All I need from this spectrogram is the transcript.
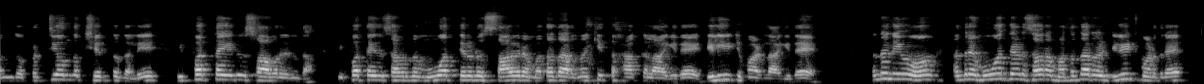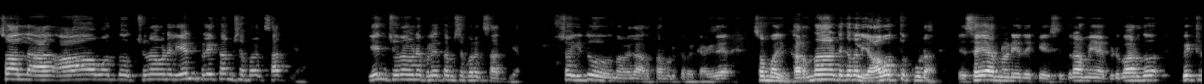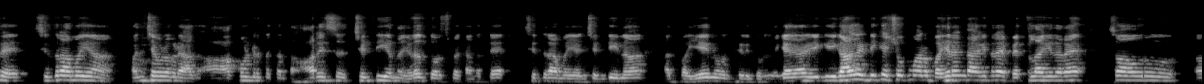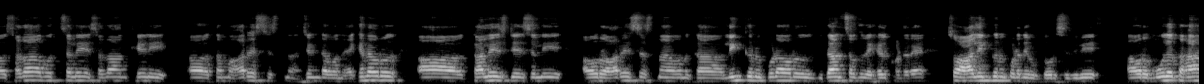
ಒಂದು ಪ್ರತಿಯೊಂದು ಕ್ಷೇತ್ರದಲ್ಲಿ ಇಪ್ಪತ್ತೈದು ಸಾವಿರದಿಂದ, ಇಪ್ಪತ್ತೈದು ಸಾವಿರದ ಮೂವತ್ತೆರಡು ಸಾವಿರ ಮತದಾರನ ಕಿತ್ತು ಹಾಕಲಾಗಿದೆ, ಡಿಲೀಟ್ ಮಾಡಲಾಗಿದೆ. ಅಂದ್ರೆ ನೀವು, ಅಂದ್ರೆ ಮೂವತ್ತೆರಡು ಸಾವಿರ ಮತದಾರರನ್ನ ಡಿಲೀಟ್ ಮಾಡಿದ್ರೆ, ಸೊ ಅಲ್ಲಿ ಆ ಒಂದು ಚುನಾವಣೆಯಲ್ಲಿ ಏನ್ ಫಲಿತಾಂಶ ಬರಕ್ ಸಾಧ್ಯ? ಏನ್ ಚುನಾವಣೆ ಫಲಿತಾಂಶ ಬರಕ್ ಸಾಧ್ಯ? ಸೊ ಇದು ನಾವೆಲ್ಲ ಅರ್ಥ ಮಾಡ್ಕೋಬೇಕಾಗಿದೆ. ಸೊ ಕರ್ನಾಟಕದಲ್ಲಿ ಯಾವತ್ತೂ ಕೂಡ ಎಸ್ ಐ ಆರ್ ನಡೆಯೋದಕ್ಕೆ ಸಿದ್ದರಾಮಯ್ಯ ಬಿಡಬಾರ್ದು. ಬಿಟ್ರೆ ಸಿದ್ದರಾಮಯ್ಯ ಪಂಚೆ ಒಳಗಡೆ ಹಾಕ್- ಹಾಕೊಂಡಿರ್ತಕ್ಕಂಥ ಆರ್ ಎಸ್ ಚಡ್ಡಿಯನ್ನ ಎಳೆದು ತೋರಿಸ್ಬೇಕಾಗತ್ತೆ. ಸಿದ್ದರಾಮಯ್ಯ ಚಡ್ಡಿನ ಅಥವಾ ಏನು ಅಂತ ಹೇಳಿ ತೋರಿಸ್ ಈಗಾಗಲೇ ಡಿ ಕೆ ಶಿವಕುಮಾರ್ ಬಹಿರಂಗ ಆಗಿದ್ದಾರೆ ಬೆತ್ತಲಾಗಿದ್ದಾರೆ. ಸೊ ಅವರು ಸದಾ ಬತ್ಸಲೆ ಸದಾ ಅಂತ ಹೇಳಿ ತಮ್ಮ ಆರ್ ಎಸ್ ಎಸ್ನ ಅಜೆಂಡಾವನ್ನು ಯಾಕಂದ್ರೆ ಅವರು, ಆ ಕಾಲೇಜ್ ಡೇಸ್ ಅಲ್ಲಿ ಅವರು ಆರ್ ಎಸ್ ಎಸ್ನ ಒಂದು ಲಿಂಕ್ ಅನ್ನು ಕೂಡ ಅವರು ವಿಧಾನಸೌಧದಲ್ಲಿ ಹೇಳ್ಕೊಂಡಾರೆ. ಸೊ ಆ ಲಿಂಕ್ ಅನ್ನು ಕೂಡ ನೀವು ತೋರಿಸಿದ್ವಿ. ಅವರು ಮೂಲತಃ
